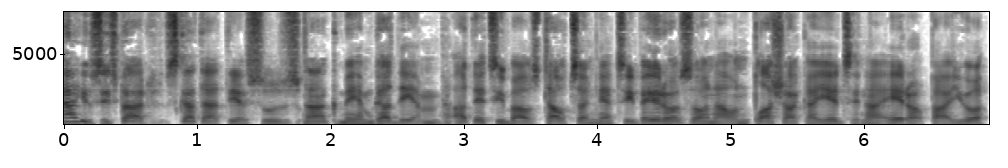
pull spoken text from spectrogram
Kā jūs vispār skatāties uz nākamajiem gadiem attiecībā uz tautsaimniecību Eirozonā un plašākā iedzienā Eiropā? Jo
